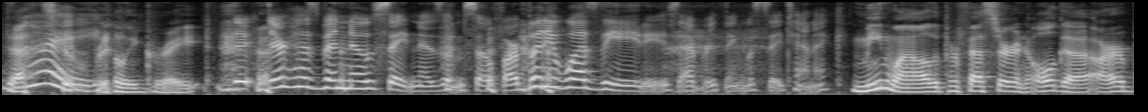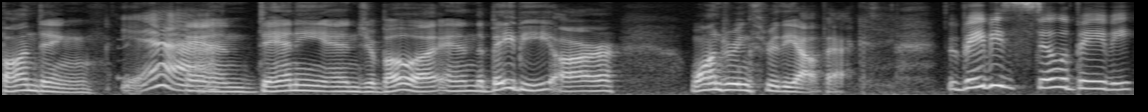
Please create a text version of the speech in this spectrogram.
That's Right. really great. There, there has been no Satanism so far, but it was the 80s. Everything was satanic. Meanwhile, the professor and Olga are bonding, Yeah. and Danny and Jerboa and the baby are wandering through the outback. The baby's still a baby.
